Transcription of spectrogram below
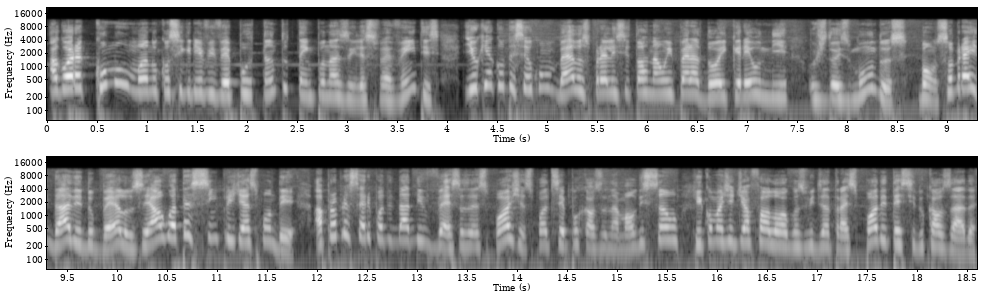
Agora, como um humano conseguiria viver por tanto tempo nas Ilhas Ferventes? E o que aconteceu com o Belos para ele se tornar um imperador e querer unir os dois mundos? Bom, sobre a idade do Belos é algo até simples de responder. A própria série pode dar diversas respostas, pode ser por causa da maldição, que como a gente já falou alguns vídeos atrás, pode ter sido causada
